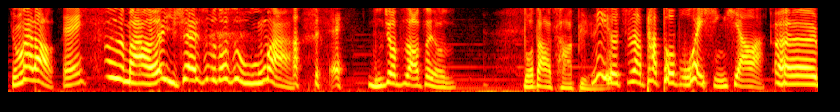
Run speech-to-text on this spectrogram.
有没有看到？哎，四码而已，现在是不是都是五码？对，你就知道这有多大差别，你就知道它多不会行销啊，呃。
